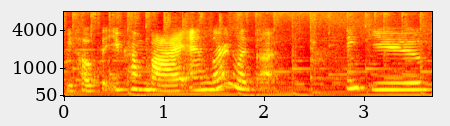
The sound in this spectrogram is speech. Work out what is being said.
we hope that you come by and learn with us. Thank you.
